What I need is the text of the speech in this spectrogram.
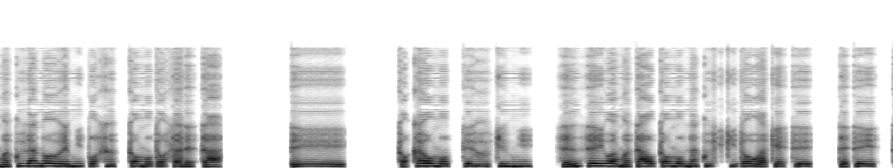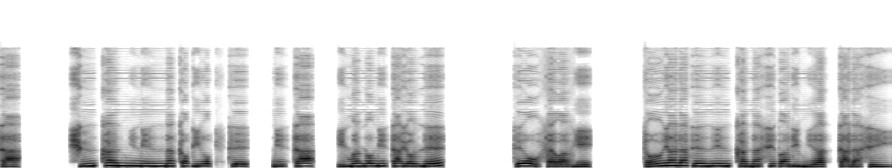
枕の上にポスッと戻された。ええー。とか思ってるうちに、先生はまた音もなく引き戸を開けて、出て行った。瞬間にみんな飛び起きて、見た、今の見たよねって大騒ぎ。どうやら全員金縛りにあったらしい。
